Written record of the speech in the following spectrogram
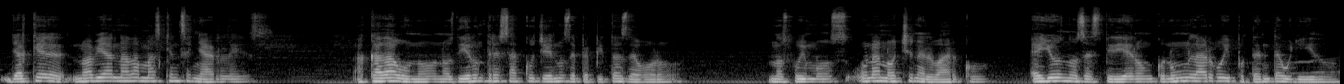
ya que no había nada más que enseñarles. A cada uno nos dieron tres sacos llenos de pepitas de oro. Nos fuimos una noche en el barco. Ellos nos despidieron con un largo y potente aullido.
